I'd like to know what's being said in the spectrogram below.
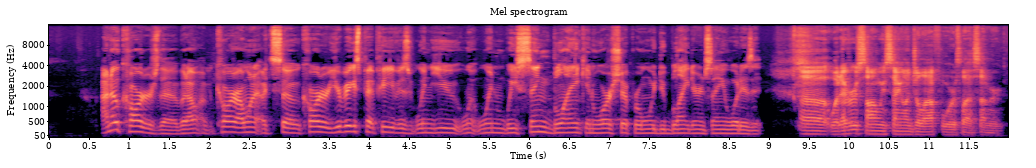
I know Carter's though, but I, Carter, I want to. So Carter, your biggest pet peeve is when you when, when we sing blank in worship or when we do blank during singing. What is it? Uh, whatever song we sang on July 4th last summer.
